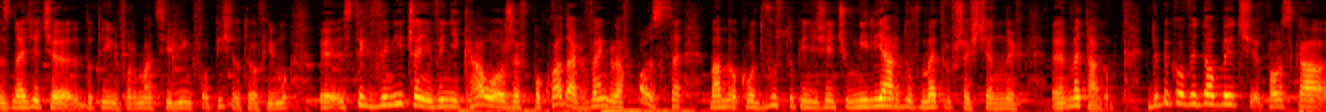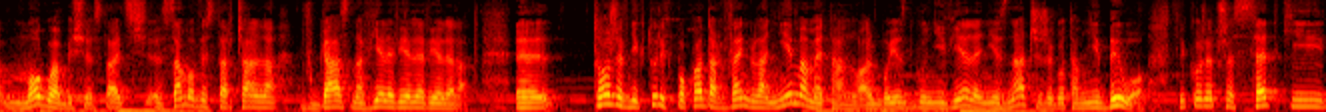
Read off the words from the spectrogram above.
Znajdziecie do tej informacji link w opisie do tego filmu. E, z tych wyliczeń wynikało, że w pokładach węgla w Polsce mamy około 250 miliardów metrów sześciennych e, metanu. Gdyby go wydobyć, Polska mogłaby się stać samowystarczalna w gaz na wiele, wiele, wiele lat. E, to, że w niektórych pokładach węgla nie ma metanu albo jest go niewiele, nie znaczy, że go tam nie było, tylko że przez setki,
